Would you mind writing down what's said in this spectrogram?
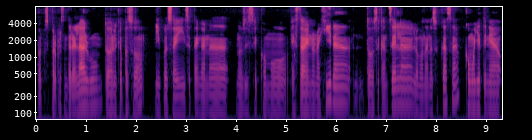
para, pues, presentar el álbum, todo lo que pasó. Y pues ahí Zetangana nos dice cómo estaba en una gira, todo se cancela, lo mandan a su casa. Como ya tenía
